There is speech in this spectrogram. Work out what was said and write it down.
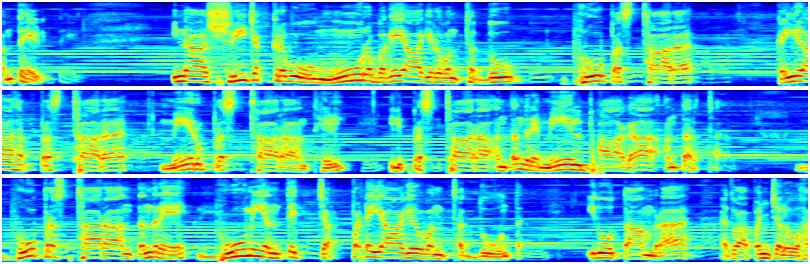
ಅಂತ ಹೇಳಿ. ಇನ್ನು ಶ್ರೀಚಕ್ರವು ಮೂರು ಬಗೆಯಾಗಿರುವಂಥದ್ದು. ಭ್ರೂಪ್ರಸ್ಥಾರ ಕೈಲಾಸ ಪ್ರಸ್ಥಾರ ಮೇರು ಪ್ರಸ್ಥಾರ ಅಂತ ಹೇಳಿ. ಇಲ್ಲಿ ಪ್ರಸ್ಥಾರ ಅಂತಂದರೆ ಮೇಲ್ಭಾಗ ಅಂತ ಅರ್ಥ. ಭೂಪ್ರಸ್ಥಾರ ಅಂತಂದರೆ ಭೂಮಿಯಂತೆ ಚಪ್ಪಟೆಯಾಗಿರುವಂಥದ್ದು ಅಂತ. ಇದು ತಾಮ್ರ ಅಥವಾ ಪಂಚಲೋಹ,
